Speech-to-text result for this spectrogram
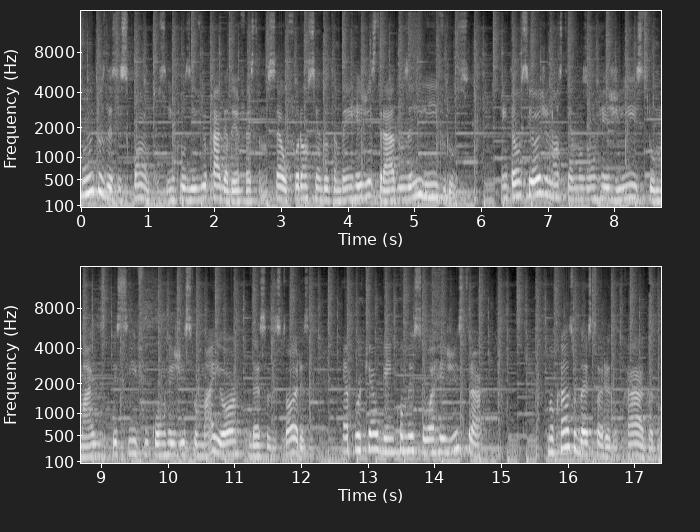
muitos desses contos, inclusive o Cágado e a Festa no Céu, foram sendo também registrados em livros então, se hoje nós temos um registro mais específico, um registro maior dessas histórias, é porque alguém começou a registrar. No caso da história do cágado,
